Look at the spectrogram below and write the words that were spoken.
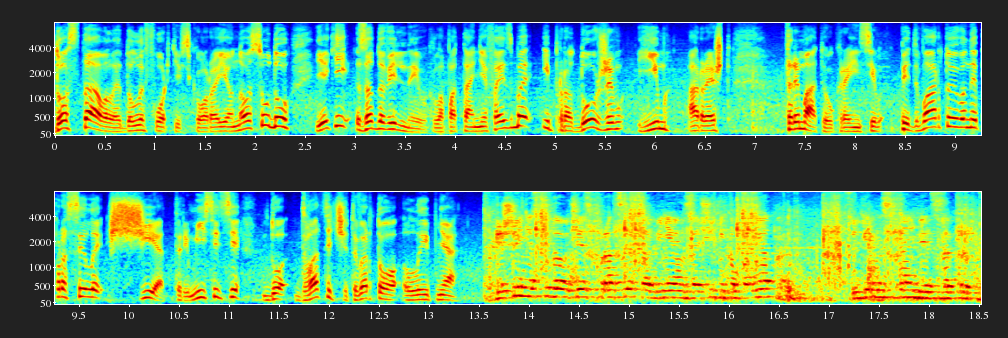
доставили до Лефортівського районного суду, який задовільнив клопотання ФСБ і продовжив їм арешт. Тримати українців під вартою вони просили ще три місяці до 24 липня. Решение суда в части процесса обвиняемым защитникам понятно? Судебное заседание является закрытым.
